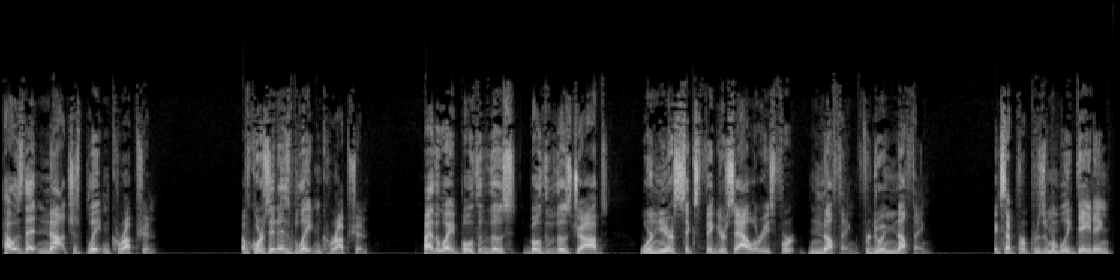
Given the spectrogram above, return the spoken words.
How is that not just blatant corruption? Of course, it is blatant corruption. By the way, both of those, both of those jobs were near six figure salaries for nothing, for doing nothing, except for presumably dating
